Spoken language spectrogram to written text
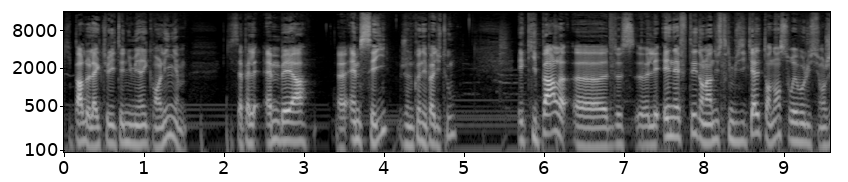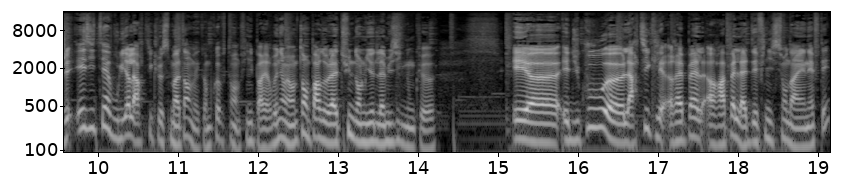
qui parle de l'actualité numérique en ligne, qui s'appelle MBA euh, MCI. Je ne connais pas du tout et qui parle euh, euh, NFT dans l'industrie musicale, tendance ou révolution. J'ai hésité à vous lire l'article ce matin, mais comme quoi, on finit par y revenir. Mais en même temps, on parle de la thune dans le milieu de la musique, donc. Euh, et, et, du coup, l'article rappelle, la définition d'un NFT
